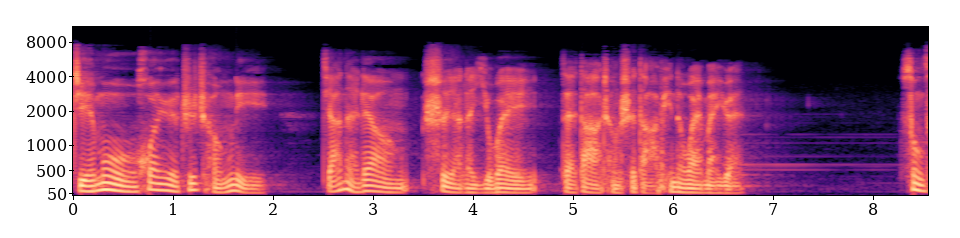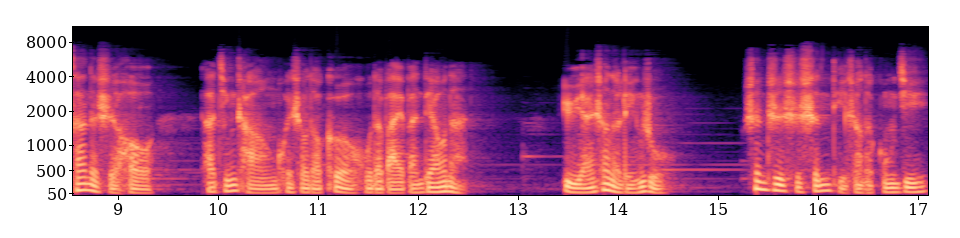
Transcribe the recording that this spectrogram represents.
节目《幻乐之城》里，贾乃亮饰演了一位在大城市打拼的外卖员。送餐的时候。他经常会受到客户的百般刁难，语言上的凌辱，甚至是身体上的攻击，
